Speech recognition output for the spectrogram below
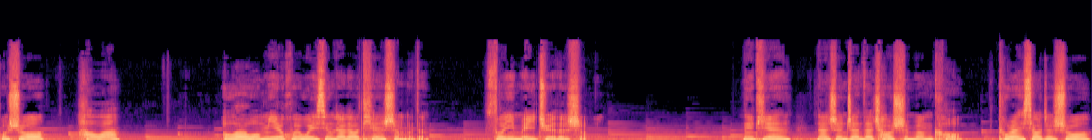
我说好啊，偶尔我们也会微信聊聊天什么的，所以没觉得什么。那天男生站在超市门口。突然笑着说：“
